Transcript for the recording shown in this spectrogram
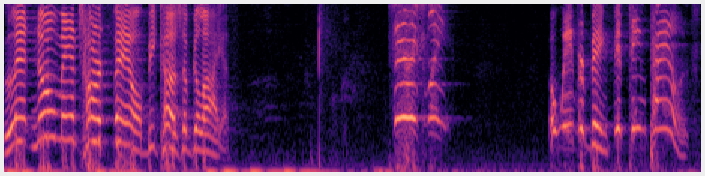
Let no man's heart fail because of Goliath. Seriously? A weaver being 15 pounds.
